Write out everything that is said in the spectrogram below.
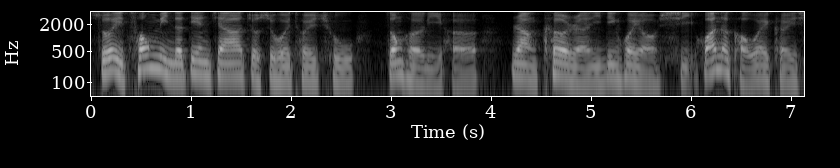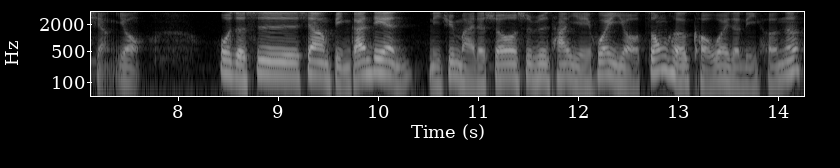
所以，聪明的店家就是会推出综合礼盒。让客人一定会有喜欢的口味可以享用，或者是像饼干店，你去买的时候，是不是它也会有综合口味的礼盒呢？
